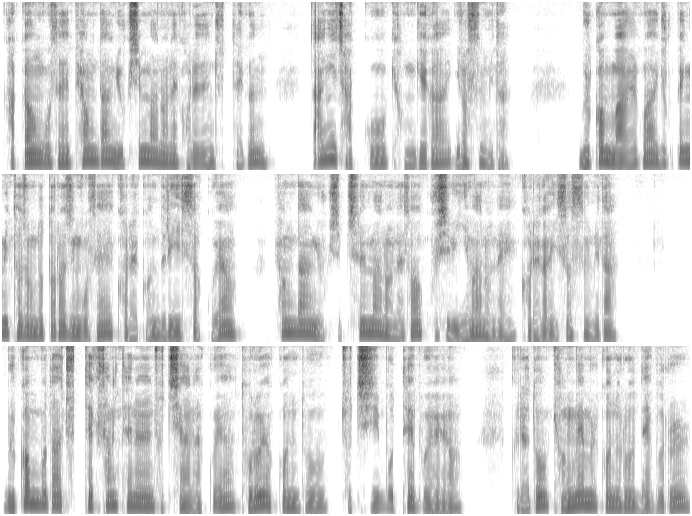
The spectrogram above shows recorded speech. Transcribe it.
가까운 곳에 평당 60만 원에 거래된 주택은 땅이 작고 경계가 이렇습니다. 물건 마을과 600m 정도 떨어진 곳에 거래건들이 있었고요. 평당 67만 원에서 92만원에 거래가 있었습니다. 물건보다 주택 상태는 좋지 않았고요. 도로 여건도 좋지 못해 보여요. 그래도 경매 물건으로 내부를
